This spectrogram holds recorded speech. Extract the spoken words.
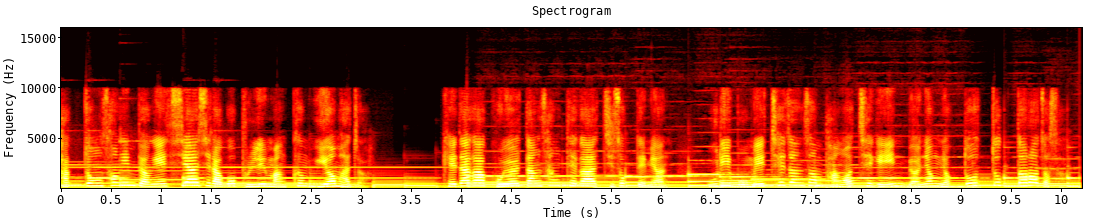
각종 성인병의 씨앗이라고 불릴 만큼 위험하죠. 게다가 고혈당 상태가 지속되면 우리 몸의 최전선 방어 체계인 면역력도 뚝 떨어져서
